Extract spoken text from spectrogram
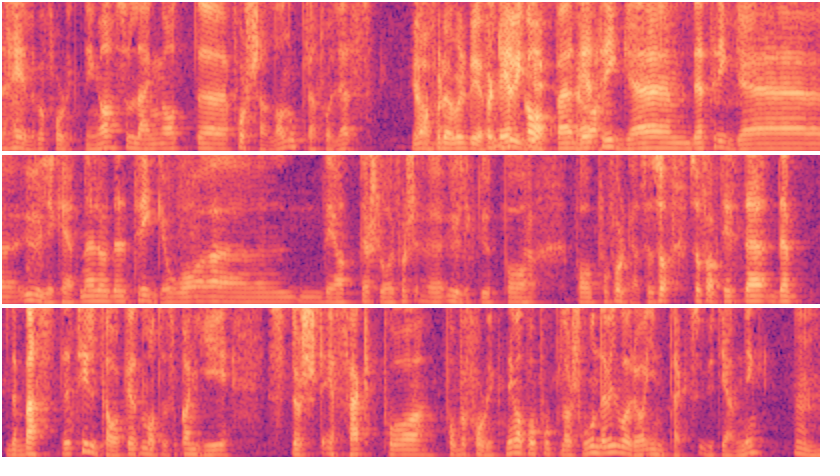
til hele befolkninga så lenge at eh, forskjellene opprettholdes. Ja, for det er vel det For som det trigger. skaper Det Ja. trigger, det trigger ulikheten her, og det trigger òg det at det slår for, eh, ulikt ut på, på, på folkehelse. Så, så faktisk det, det, det beste tiltaket på en måte som kan gi størst effekt på, på befolkninga, på populasjonen, det vil være inntektsutjevning. Eh,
